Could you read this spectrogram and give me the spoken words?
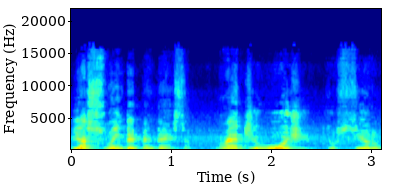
e a sua independência. Não é de hoje que o Ciro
